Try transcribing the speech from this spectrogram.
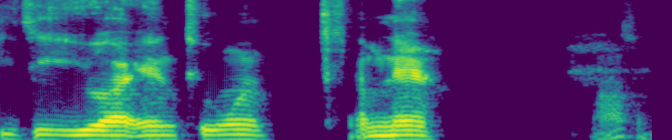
TTURN21. I'm there. Awesome.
